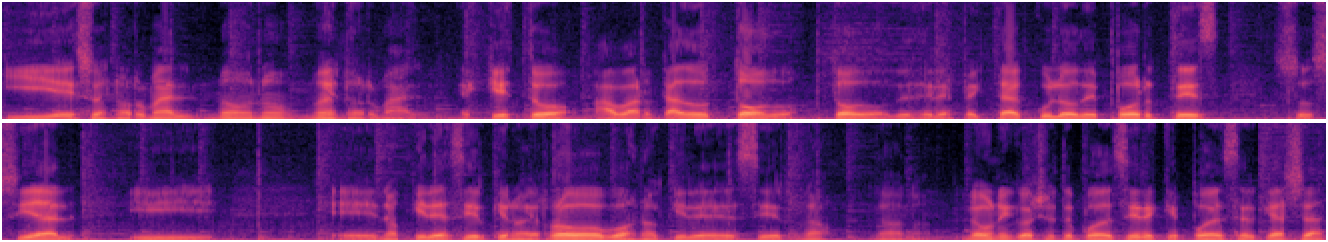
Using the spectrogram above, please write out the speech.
¿Y eso es normal? No, no, no es normal. Es que esto ha abarcado todo, todo, desde el espectáculo, deportes, social y eh, no quiere decir que no hay robos, no quiere decir, no, no, no. Lo único que yo te puedo decir es que puede ser que haya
